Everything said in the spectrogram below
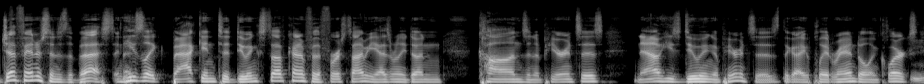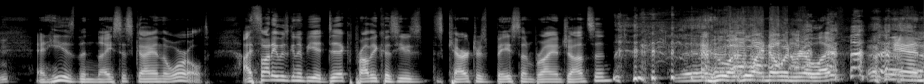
Jeff Anderson is the best, and he's like back into doing stuff kind of for the first time. He hasn't really done cons and appearances. Now he's doing appearances. The guy who played Randal in Clerks, Mhm. and he is the nicest guy in the world. I thought he was going to be a dick, probably because he was his character's based on Bryan Johnson, who I, who I know in real life, and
